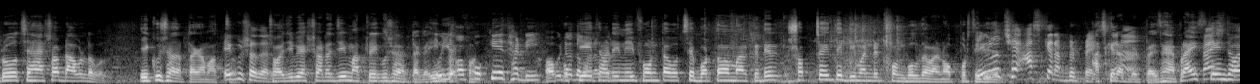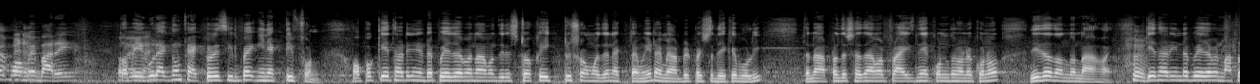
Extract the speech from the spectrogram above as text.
প্রো হচ্ছে হ্যাঁ সব ডাবল ডাবল একুশ হাজার টাকা মাত্র। 21,000 ছয় জিবি একশো আঠাশ জিবি মাত্র একুশ হাজার টাকা। Oppo K thirty Oppo K thirteen এই ফোনটা হচ্ছে বর্তমান মার্কেটের সবচাইতে ডিমান্ডেড ফোন বলতে পারেন অপোর থেকে হচ্ছে আজকের আপডেট প্রাইস আজকের আপডেট প্রাইস হ্যাঁ প্রাইস চেঞ্জ হয় কমে বাড়ে। তবে এগুলো একদম factory seal pack inactive phone Oppo K thirteen এটা পেয়ে যাবেন আমাদের স্টকে একটু সময় দেন একটা মিনিট আমি আপডেট প্রাইসটা দেখে বলি। তাহলে আপনাদের সাথে আমার প্রাইস নিয়ে কোনো ধরনের কোনো দ্বিধাদ্বন্দ্ব না হয়। কে থার্টিনটা পেয়ে যাবেন মাত্র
